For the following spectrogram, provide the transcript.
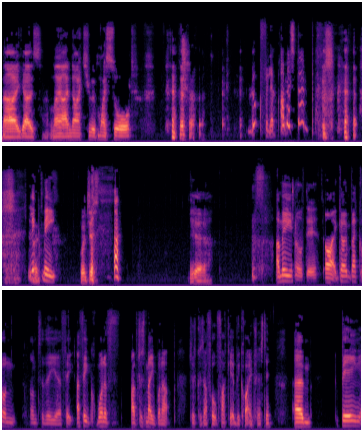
No, he goes. May I knight you with my sword? Look, Philip, I'm a stamp. Lick me. We'll just. yeah. I mean, Oh dear. all right, going back on onto the uh, thing. I think one of I've just made one up just because I thought fuck it, it'd be quite interesting. Um, being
